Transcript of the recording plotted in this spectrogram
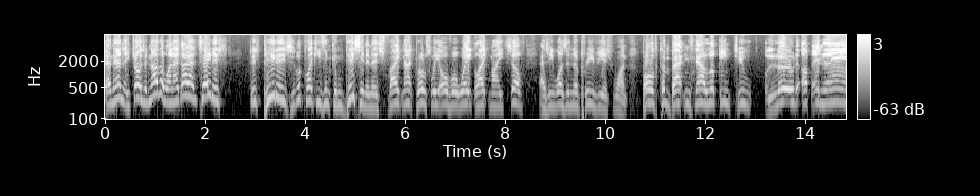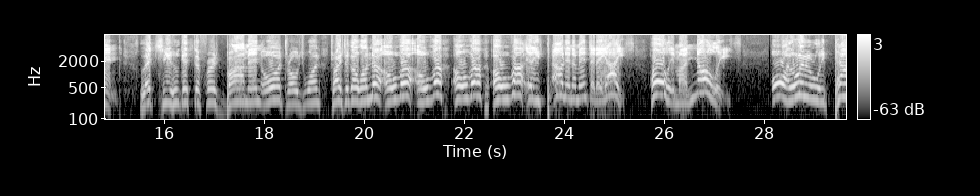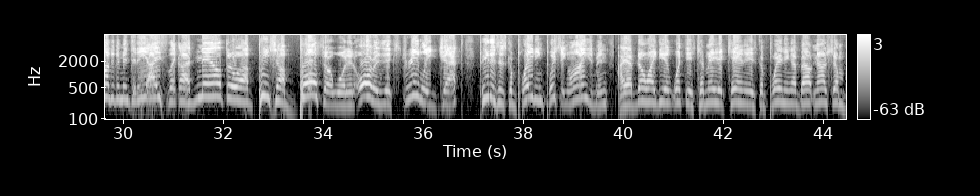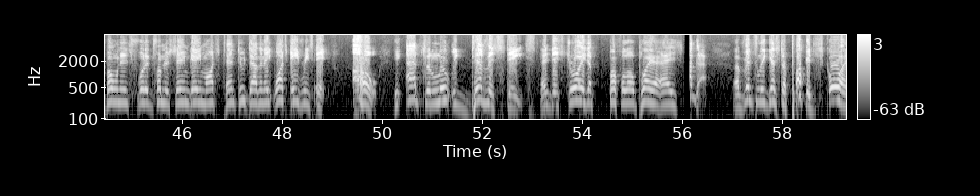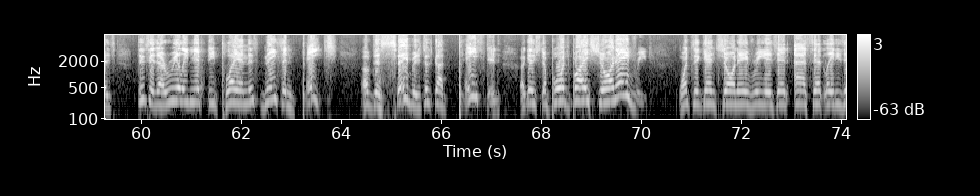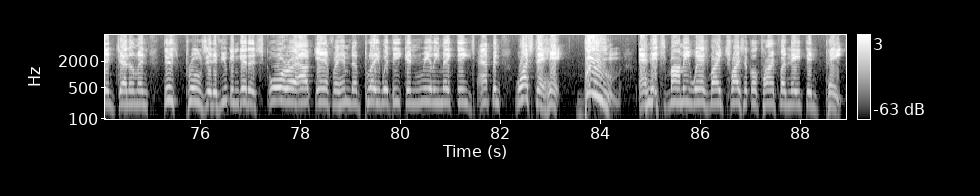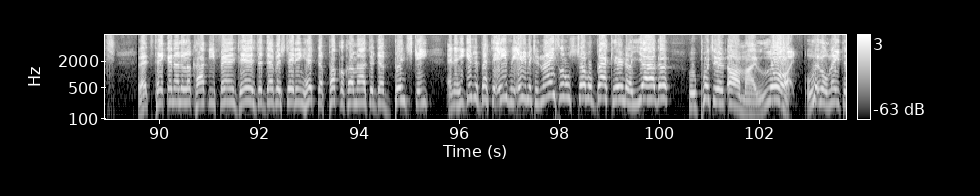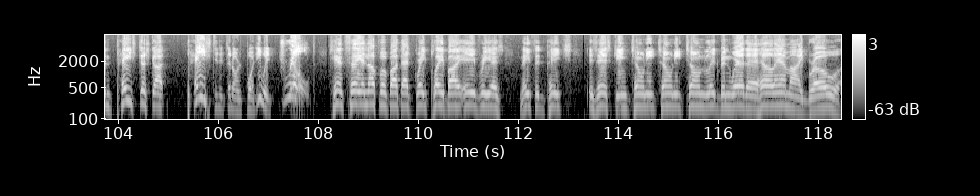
and then he throws another one. I gotta say this. This Peters looks like he's in condition in this fight, not grossly overweight like myself as he was in the previous one. Both combatants now looking to load up and land. Let's see who gets the first bomb in or throws one, tries to go under, over, over, over, over, and he's pounding him into the ice. Holy Oh, manolis! Orr literally pounded him into the ice like a nail through a piece of balsa wood, and Orr is extremely jacked. Peters is complaining, pushing linesman. I have no idea what this tomato can is complaining about. Now some bonus footage from the same game, March 10, 2008. Watch Avery's hit. Oh, he absolutely devastates and destroys a Buffalo player as eventually gets the puck and scores. This is a really nifty play, and this Nathan Paetsch of the Sabres just got pasted against the boards by Sean Avery. Once again, Sean Avery is an asset, ladies and gentlemen. This proves it. If you can get a scorer out there for him to play with, he can really make things happen. Watch the hit. Boom! And it's Mommy Where's My Tricycle time for Nathan Paetsch. Let's take another look, hockey fans. There's the devastating hit. The puck will come out to Dubinsky. And then he gives it back to Avery. Avery makes a nice little shovel backhand to Jagr, who puts it, oh my lord. Little Nathan Paetsch just got pasted into those boards. He was drilled. Can't say enough about that great play by Avery as Nathan Paetsch is asking Tony, Tony, Tone Lydman, where the hell am I, bro?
